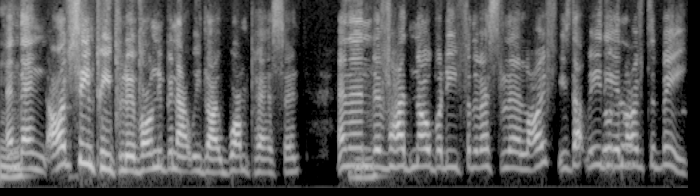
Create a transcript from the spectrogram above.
Mm. And then I've seen people who've only been out with like one person and then Mhm. they've had nobody for the rest of their life. Is that really a Mhm. life to be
